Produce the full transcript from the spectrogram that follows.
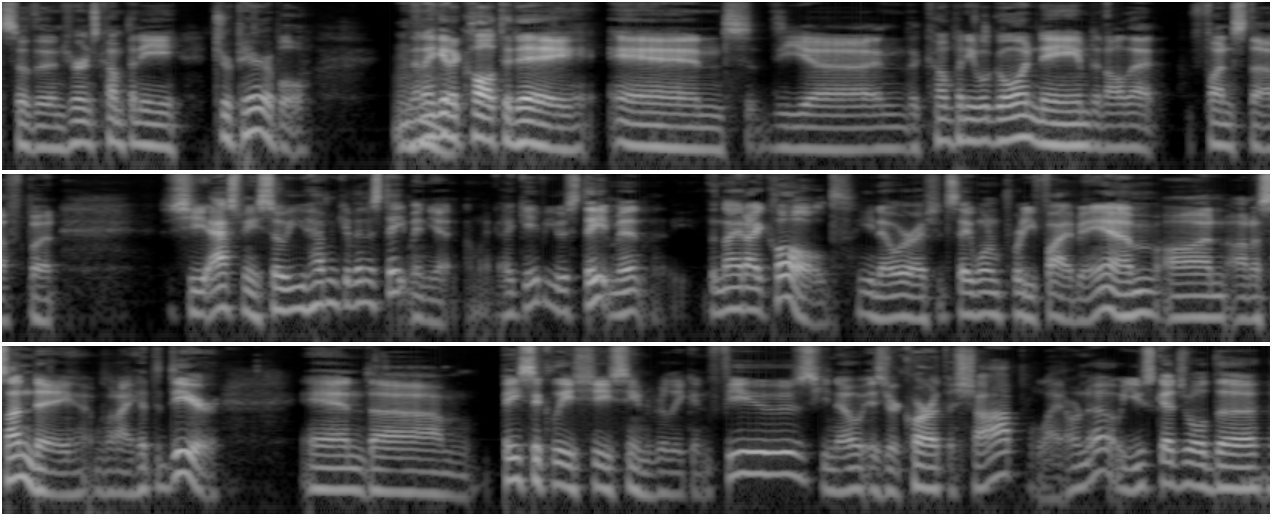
so the insurance company it's repairable. And then I get a call today, and the uh, and the company will go unnamed and all that fun stuff. But she asked me, "So you haven't given a statement yet?" I'm like, "I gave you a statement the night I called, you know, or I should say 1:45 a.m. on on a Sunday when I hit the deer." And um, basically, she seemed really confused. You know, is your car at the shop? Well, I don't know. You scheduled the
